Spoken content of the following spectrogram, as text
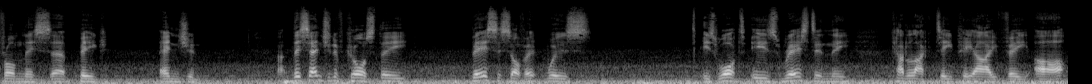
from this uh, big engine. Uh, this engine, of course, the basis of it was is what is raced in the Cadillac DPI VR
